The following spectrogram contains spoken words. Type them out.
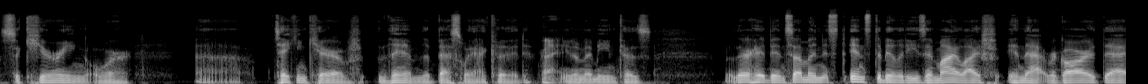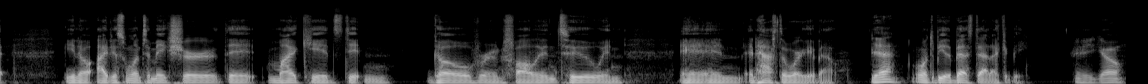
securing or uh, taking care of them the best way I could. Right. You know what I mean? Because there had been some inst- instabilities in my life in that regard that, you know, I just want to make sure that my kids didn't go over and fall into and and and have to worry about. Yeah. I want to be the best dad I could be. There you go.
